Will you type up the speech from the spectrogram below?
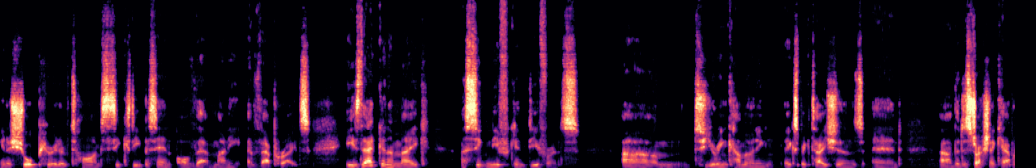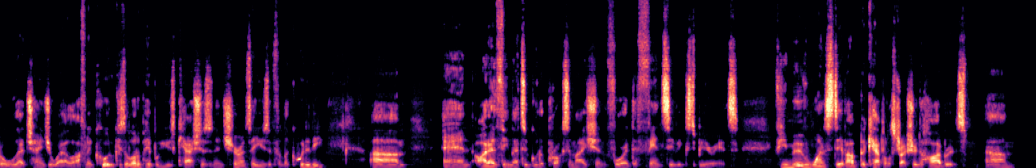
in a short period of time, 60% of that money evaporates, is that going to make a significant difference um, to your income earning expectations and uh, the destruction of capital? Will that change your way of life? And it could, because a lot of people use cash as an insurance, they use it for liquidity. Um, and I don't think that's a good approximation for a defensive experience. If you move one step up the capital structure into hybrids, um,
